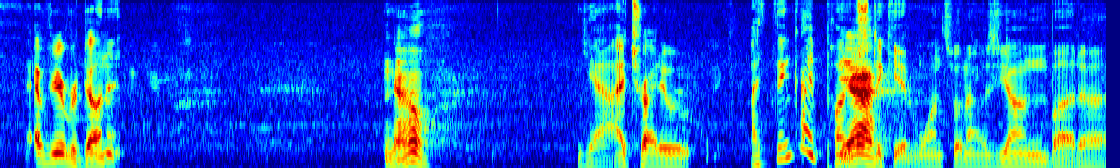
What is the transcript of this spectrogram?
Have you ever done it? No. Yeah, I try to. I think I punched Yeah. a kid once when I was young, but uh,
